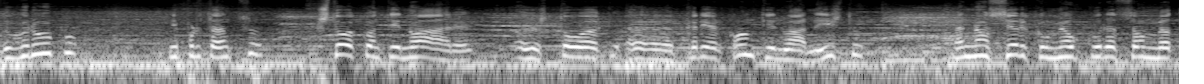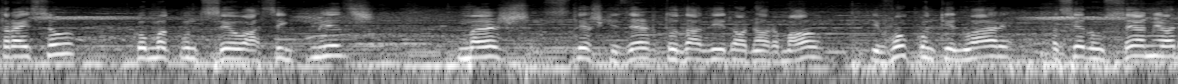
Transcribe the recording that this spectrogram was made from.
do grupo e, portanto, estou a continuar, estou a, a querer continuar nisto, a não ser que o meu coração me traiçou, como aconteceu há cinco meses, mas, se Deus quiser, tudo há de ir ao normal e vou continuar a ser um sénior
